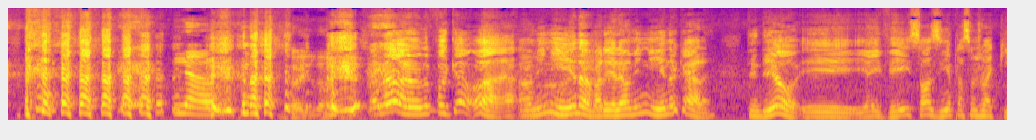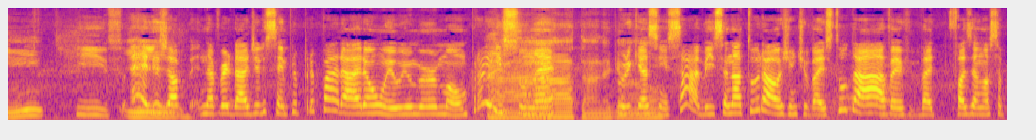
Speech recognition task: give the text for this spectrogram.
Não. Foi longe. Ah, Não, porque, ó, é uma menina, a Mariela é uma menina, cara. Entendeu? E, e aí veio sozinha pra São Joaquim. Isso. E- É, eles já, na verdade, eles sempre prepararam eu e o meu irmão pra isso, né? Ah, tá, legal. Porque assim, sabe, isso é natural, a gente vai estudar, vai, vai fazer a nossa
